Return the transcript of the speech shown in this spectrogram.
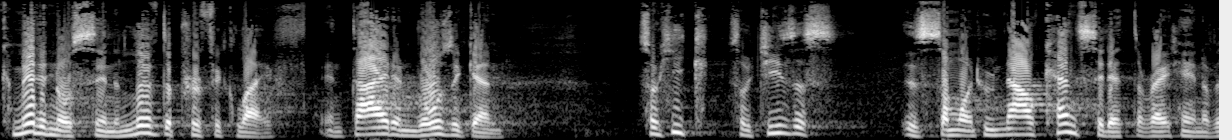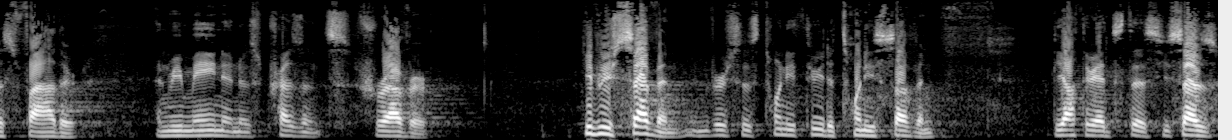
committed no sin and lived a perfect life and died and rose again. So he, so Jesus is someone who now can sit at the right hand of his Father and remain in his presence forever. Hebrews 7, in verses 23 to 27, the author adds this. He says,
